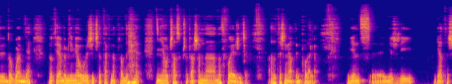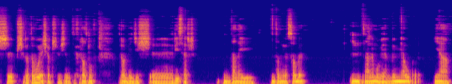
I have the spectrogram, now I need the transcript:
e, dogłębnie, no to ja bym nie miał życia tak naprawdę, nie miał czasu, przepraszam, na, na swoje życie. A to też nie na tym polega. Więc jeżeli ja też przygotowuję się oczywiście do tych rozmów, robię gdzieś research danej danej osoby. Mm, ale mówię, jakbym miał ja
